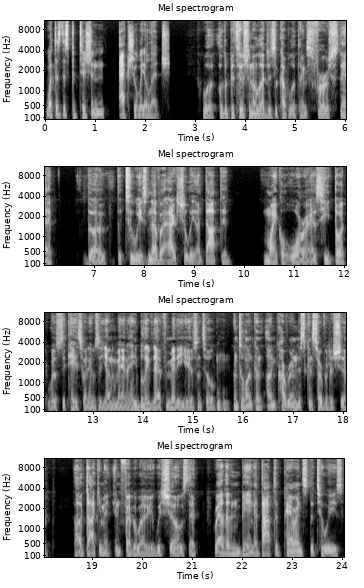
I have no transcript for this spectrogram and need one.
What does this petition actually allege? Well, the petition alleges a couple of things. First, that the the Tuohys never actually adopted Michael Oher as he thought was the case when he was a young man, and he believed that for many years until until unco- uncovering this conservatorship uh, document in February, which shows that rather than being adoptive parents, the Tuohys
